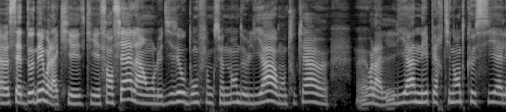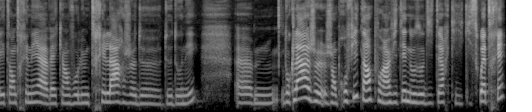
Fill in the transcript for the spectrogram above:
Euh, cette donnée, voilà, qui est, qui est essentielle, hein, on le disait, au bon fonctionnement de l'IA, ou en tout cas, euh, euh, voilà, l'IA n'est pertinente que si elle est entraînée avec un volume très large de, données. Euh, donc là, j'en profite hein, pour inviter nos auditeurs qui, souhaiteraient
